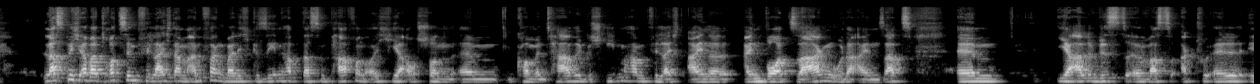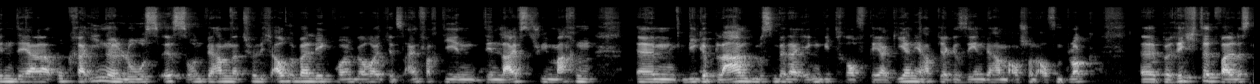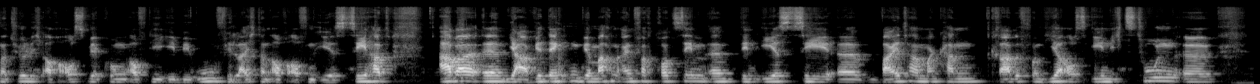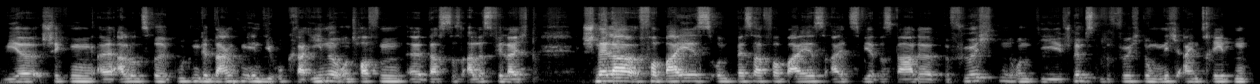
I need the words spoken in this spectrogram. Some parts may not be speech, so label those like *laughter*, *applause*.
lasst mich aber trotzdem vielleicht am Anfang, weil ich gesehen habe, dass ein paar von euch hier auch schon ähm, Kommentare geschrieben haben, vielleicht eine, ein Wort sagen oder einen Satz. Ähm, ihr alle wisst, äh, was aktuell in der Ukraine los ist. Und wir haben natürlich auch überlegt, wollen wir heute jetzt einfach den, den Livestream machen, ähm, wie geplant, müssen wir da irgendwie drauf reagieren. Ihr habt ja gesehen, wir haben auch schon auf dem Blog äh, berichtet, weil das natürlich auch Auswirkungen auf die EBU, vielleicht dann auch auf den ESC hat. Aber äh, ja, wir denken, wir machen einfach trotzdem äh, den ESC äh, weiter. Man kann gerade von hier aus eh nichts tun. Äh, wir schicken äh, all unsere guten Gedanken in die Ukraine und hoffen, äh, dass das alles vielleicht schneller vorbei ist und besser vorbei ist, als wir das gerade befürchten und die schlimmsten Befürchtungen nicht eintreten.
